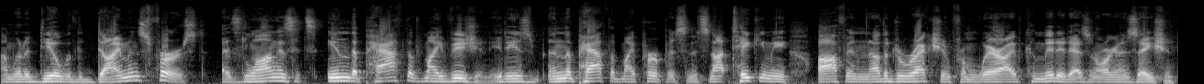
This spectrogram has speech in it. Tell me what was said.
I'm going to deal with the diamonds first as long as it's in the path of my vision. It is in the path of my purpose and it's not taking me off in another direction from where I've committed as an organization.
